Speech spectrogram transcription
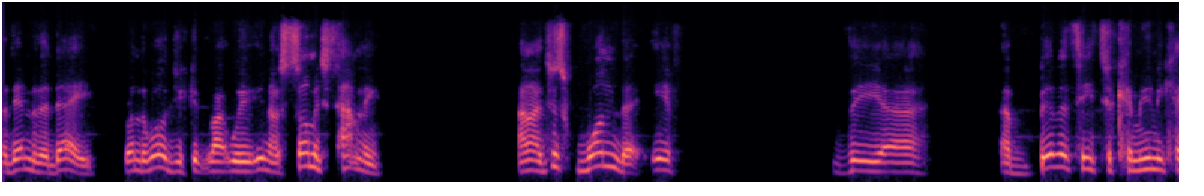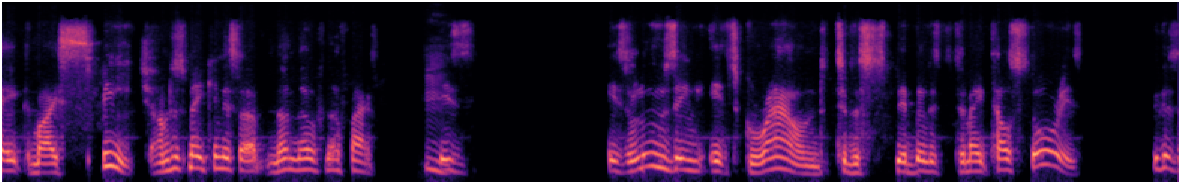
at the end of the day run the world. You could, like, we, you know, so much is happening. And I just wonder if the uh, ability to communicate by speech, I'm just making this up, no, no, no facts, hmm. is is losing its ground to the, the ability to make tell stories because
